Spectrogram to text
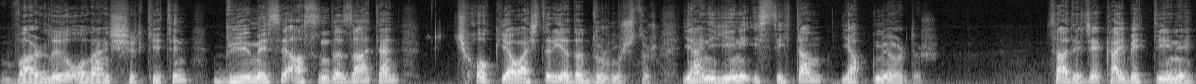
varlığı olan şirketin büyümesi aslında zaten çok yavaştır ya da durmuştur. Yani yeni istihdam yapmıyordur. Sadece kaybettiğini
